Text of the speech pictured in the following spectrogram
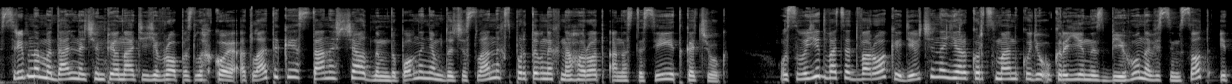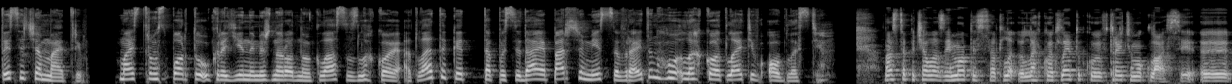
Срібна медаль на чемпіонаті Європи з легкої атлетики стане ще одним доповненням до численних спортивних нагород Анастасії Ткачук. У свої 22 роки дівчина є рекордсменкою України з бігу на 800 і 1000 метрів, майстром спорту України міжнародного класу з легкої атлетики та посідає перше місце в рейтингу легкоатлетів області. Настя почала займатися атле- легкоатлетикою в третьому класі. Е,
